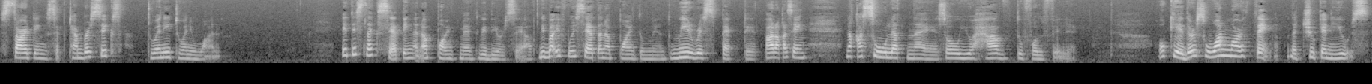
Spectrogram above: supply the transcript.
starting September 6, 2021. It is like setting an appointment with yourself. Di ba if we set an appointment, we respect it. Para kasing nakasulat na eh. So you have to fulfill it. Okay, there's one more thing that you can use.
